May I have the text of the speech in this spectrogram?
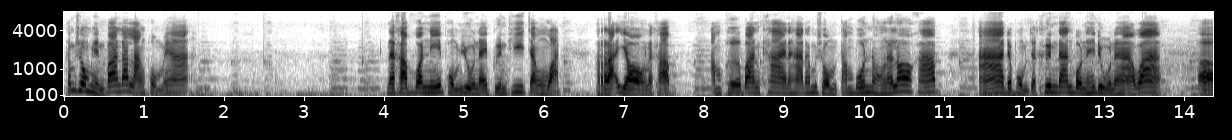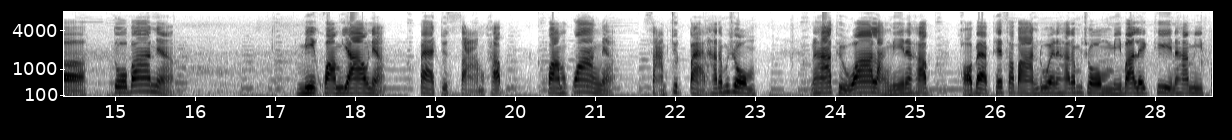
ท่านผู้ชมเห็นบ้านด้านหลังผมไหมฮะนะครับ วันนี้ผมอยู่ในพื้นที่จังหวัดระยองนะครับอำเภอบ้านค่ายนะฮะท่านผู้ชมตำบลหนองละลอกครับอ่าเดี๋ยวผมจะขึ้นด้านบนให้ดูนะฮะว่าเอ่อตัวบ้านเนี่ยมีความยาวเนี่ย 8.3 ครับ ความกว้างเนี่ย 3.8 ฮะท่านผู้ชมนะฮะถือว่าหลังนี้นะครับ ขอแบบเทศบาลด้วยนะฮะท่านผู้ชมมีบ้านเลขที่นะฮะมีไฟ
